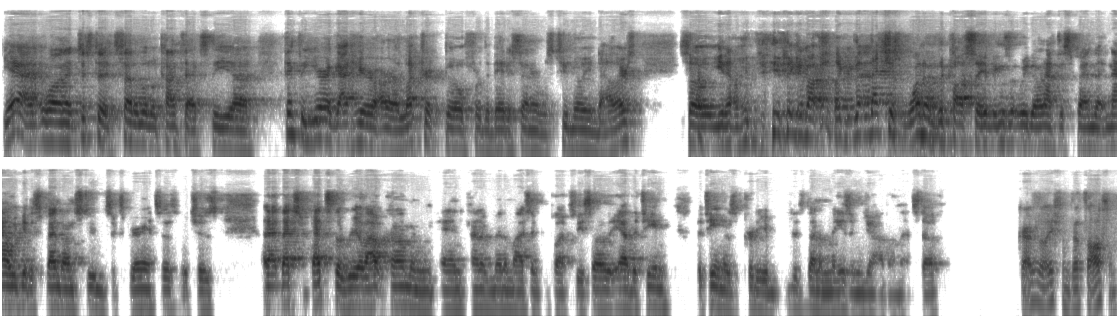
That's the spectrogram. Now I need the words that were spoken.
Yeah, well, and just to set a little context, the uh, I think the year I got here, our electric bill for the data center was two million dollars. So you know, you think about like that, that's just one of the cost savings that we don't have to spend that now we get to spend on students' experiences, which is uh, that's that's the real outcome and, and kind of minimizing complexity. So yeah, the team the team is pretty has done an amazing job on that stuff. Congratulations, that's awesome.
